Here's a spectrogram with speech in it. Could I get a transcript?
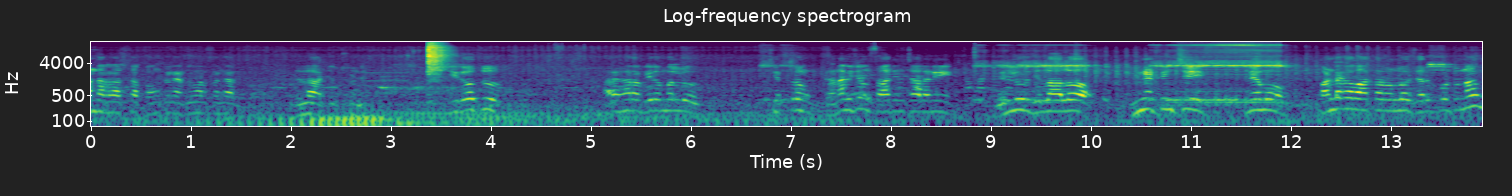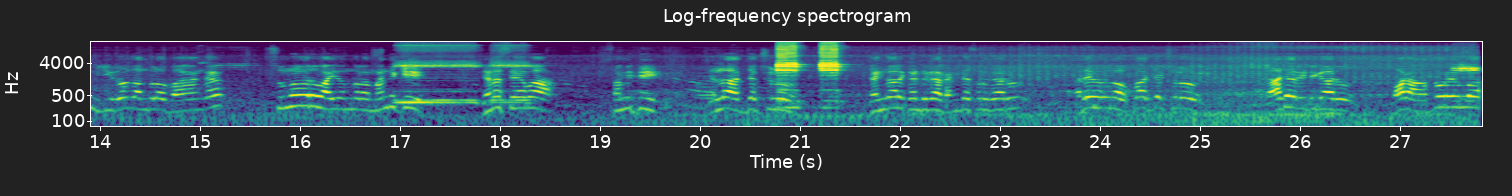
ఆంధ్ర రాష్ట్ర పవన్ కళ్యాణ్ అభిమాన సంఘ జిల్లా అధ్యక్షుడిని. ఈరోజు హరహర వీరమల్లు చిత్రం ఘన విజయం సాధించాలని నెల్లూరు జిల్లాలో నిన్నటి నుంచి మేము పండగ వాతావరణంలో జరుపుకుంటున్నాం. ఈరోజు అందులో భాగంగా సుమారు ఐదు వందల మందికి జనసేవ సమితి జిల్లా అధ్యక్షులు జంగాల కండ్రిగా వెంకటేశ్వర గారు అదేవిధంగా ఉపాధ్యక్షులు రాజారెడ్డి గారు. వారి ఆధ్వర్యంలో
